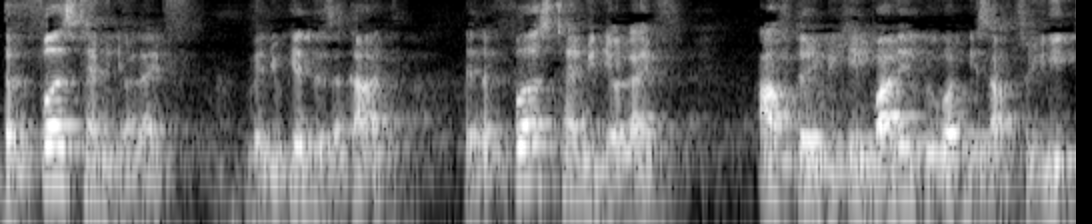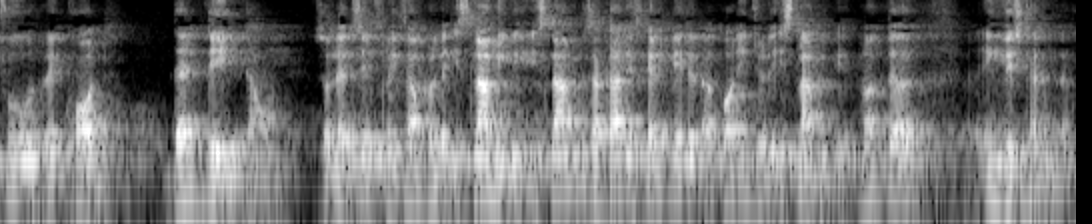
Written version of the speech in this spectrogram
the first time in your life when you get the zakat. Then the first time in your life after you became baligh, you got nisab. So you need to record that date down. So let's say, for example, the Islamic date. Islam zakat is calculated according to the Islamic date, not the English calendar.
